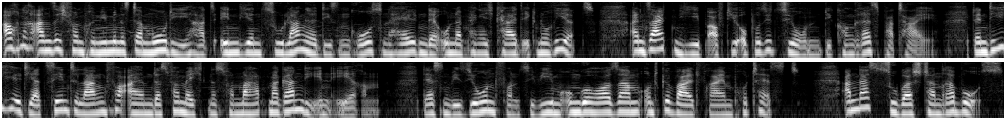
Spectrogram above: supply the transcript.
Auch nach Ansicht von Premierminister Modi hat Indien zu lange diesen großen Helden der Unabhängigkeit ignoriert. Ein Seitenhieb auf die Opposition, die Kongresspartei. Denn die hielt jahrzehntelang vor allem das Vermächtnis von Mahatma Gandhi in Ehren. Dessen Vision von zivilem Ungehorsam und gewaltfreiem Protest. Anders Subhash Chandra Bose.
